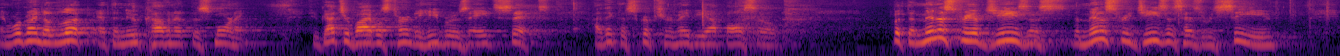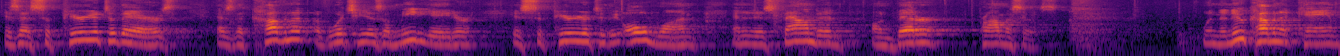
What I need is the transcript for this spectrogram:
And we're going to look at the new covenant this morning. If you've got your Bibles, turn to Hebrews 8 6. I think the scripture may be up also. But the ministry of Jesus, the ministry Jesus has received, is as superior to theirs as the covenant of which he is a mediator is superior to the old one, and it is founded on better promises. When the new covenant came,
